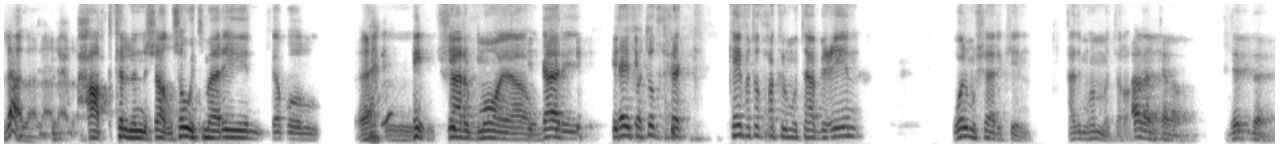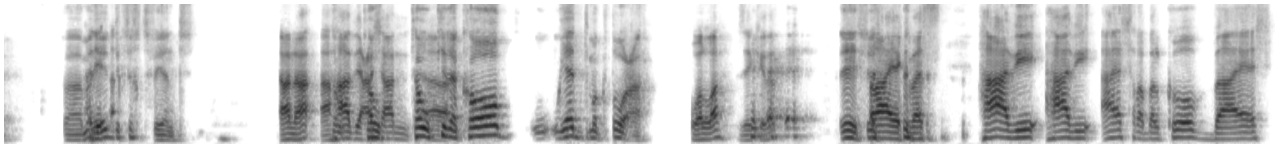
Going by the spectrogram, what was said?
لا لا لا لا, لا. حاط كل النشاط مسوي تمارين قبل وشارب موية وقاري. كيف تضحك؟ كيف تضحك المتابعين والمشاركين؟ هذه مهمة ترى. هذا الكلام. جدا. فما هذه- يدك تختفي أنت. أنا؟ هذه عشان تو آه، كذا كوب ويد مقطوعة. والله؟ زي كذا؟ إيش رايك بس؟ هذه هذه أشرب الكوب بايش؟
